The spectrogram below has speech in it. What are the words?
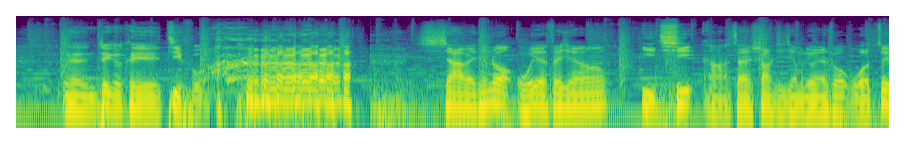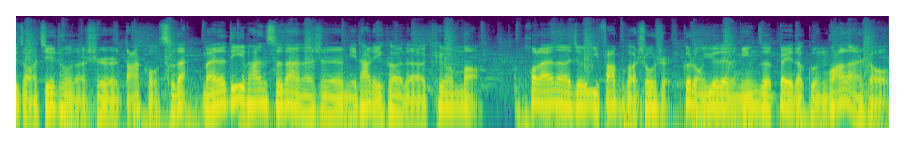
嗯，这个可以寄付啊。下位听众午夜飞行一期啊，在上期节目留言说，我最早接触的是打口磁带，买的第一盘磁带呢是米塔里克的《Em All》，后来呢就一发不可收拾，各种乐队的名字背得滚瓜烂熟。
